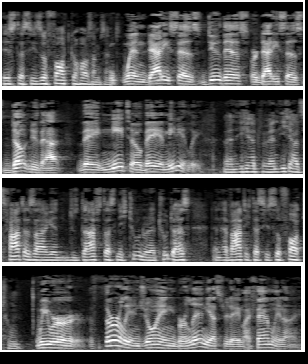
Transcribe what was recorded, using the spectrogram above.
ist, dass sie sofort gehorsam sind. When daddy says do this or daddy says don't do that, they need to obey immediately. Wenn ich, wenn ich als Vater sage, du darfst das nicht tun oder tu das, dann erwarte ich, dass sie es sofort tun. We were thoroughly enjoying Berlin yesterday, my family and I.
